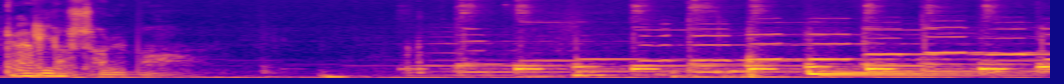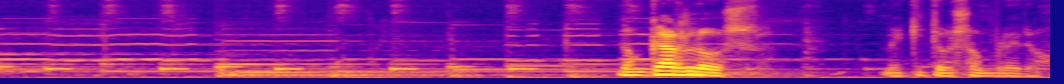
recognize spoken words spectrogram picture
Carlos Olmo. Don Carlos, me quito el sombrero.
